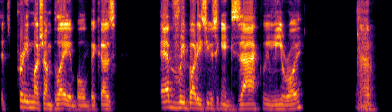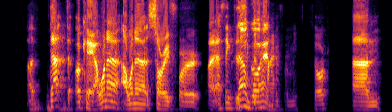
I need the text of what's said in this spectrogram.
it's pretty much unplayable because everybody's using exactly Leroy. Yeah. Uh, that okay. I wanna. I wanna. Sorry for. I, I think this no, is a good ahead. time for me to talk. Um.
